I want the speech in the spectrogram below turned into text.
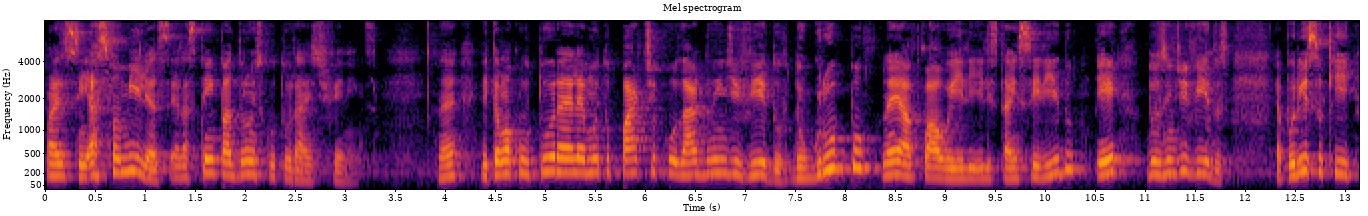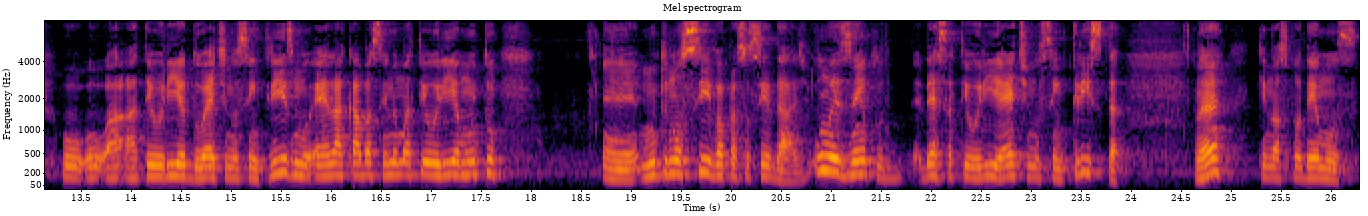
mas assim, as famílias, elas têm padrões culturais diferentes. Né? Então a cultura ela é muito particular do indivíduo, do grupo né, a qual ele, ele está inserido e dos indivíduos. É por isso que o, a, a teoria do etnocentrismo ela acaba sendo uma teoria muito é, muito nociva para a sociedade. Um exemplo dessa teoria etnocentrista, né, que nós podemos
